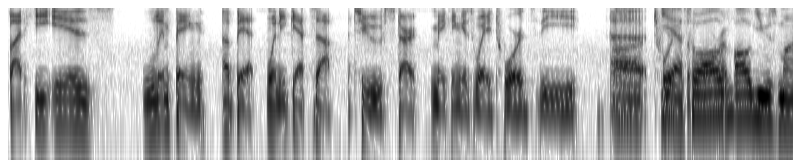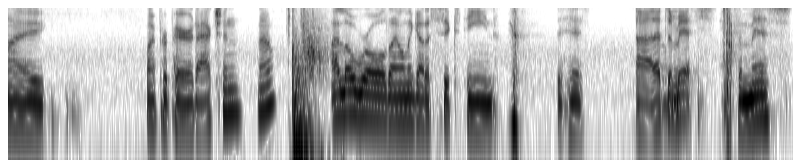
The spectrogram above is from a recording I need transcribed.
but he is limping a bit when he gets up to start making his way towards the uh, Uh, towards yeah, the so forum. I'll I'll use my my prepared action now. I low rolled. I only got a 16 to hit. uh, that's a miss. It's a miss.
